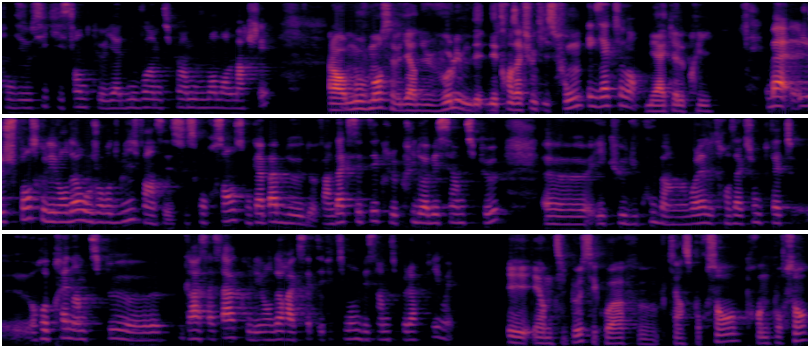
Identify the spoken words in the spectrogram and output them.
qui me disent aussi qu'ils sentent qu'il y a de nouveau un petit peu un mouvement dans le marché. Alors, mouvement, ça veut dire du volume des transactions qui se font. Exactement. Mais à quel prix? Bah, je pense que les vendeurs aujourd'hui, c'est ce qu'on ressent, sont capables d'accepter de, que le prix doit baisser un petit peu euh, et que du coup, ben, voilà, les transactions peut-être euh, reprennent un petit peu euh, grâce à ça, que les vendeurs acceptent effectivement de baisser un petit peu leur prix. Ouais. Et, un petit peu, c'est quoi? 15%, 30%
